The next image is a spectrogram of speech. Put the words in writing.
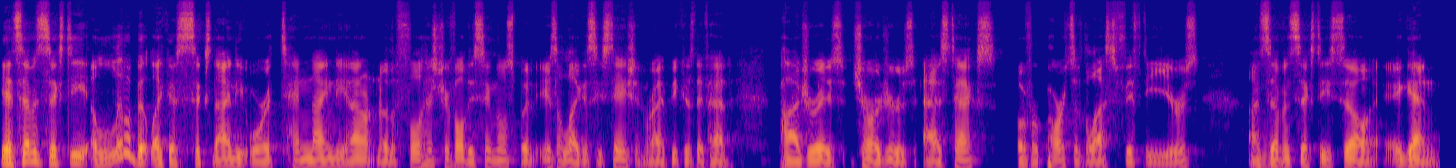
Yeah, it's 760, a little bit like a 690 or a 1090. And I don't know the full history of all these signals, but is a legacy station, right? Because they've had Padres, Chargers, Aztecs over parts of the last 50 years on Mhm. 760. So again,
